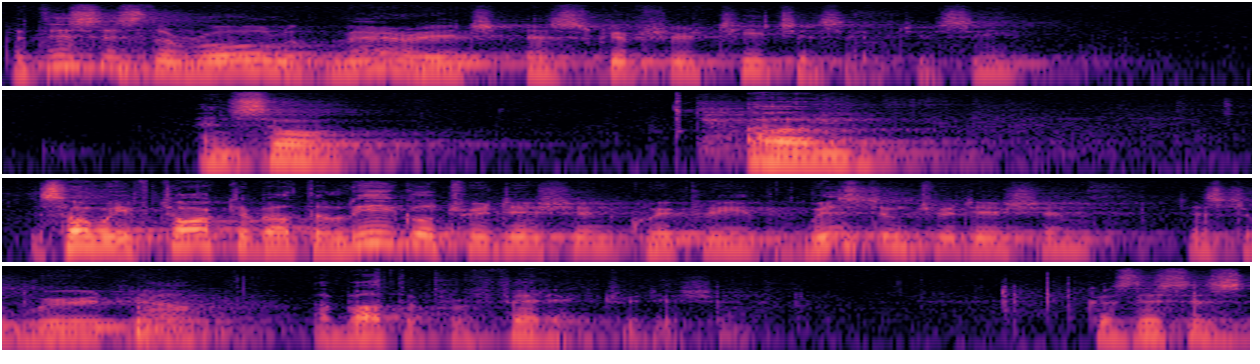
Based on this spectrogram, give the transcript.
But this is the role of marriage as Scripture teaches it, you see? And so, um, so we've talked about the legal tradition quickly, the wisdom tradition, just a word now about the prophetic tradition. Because this is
